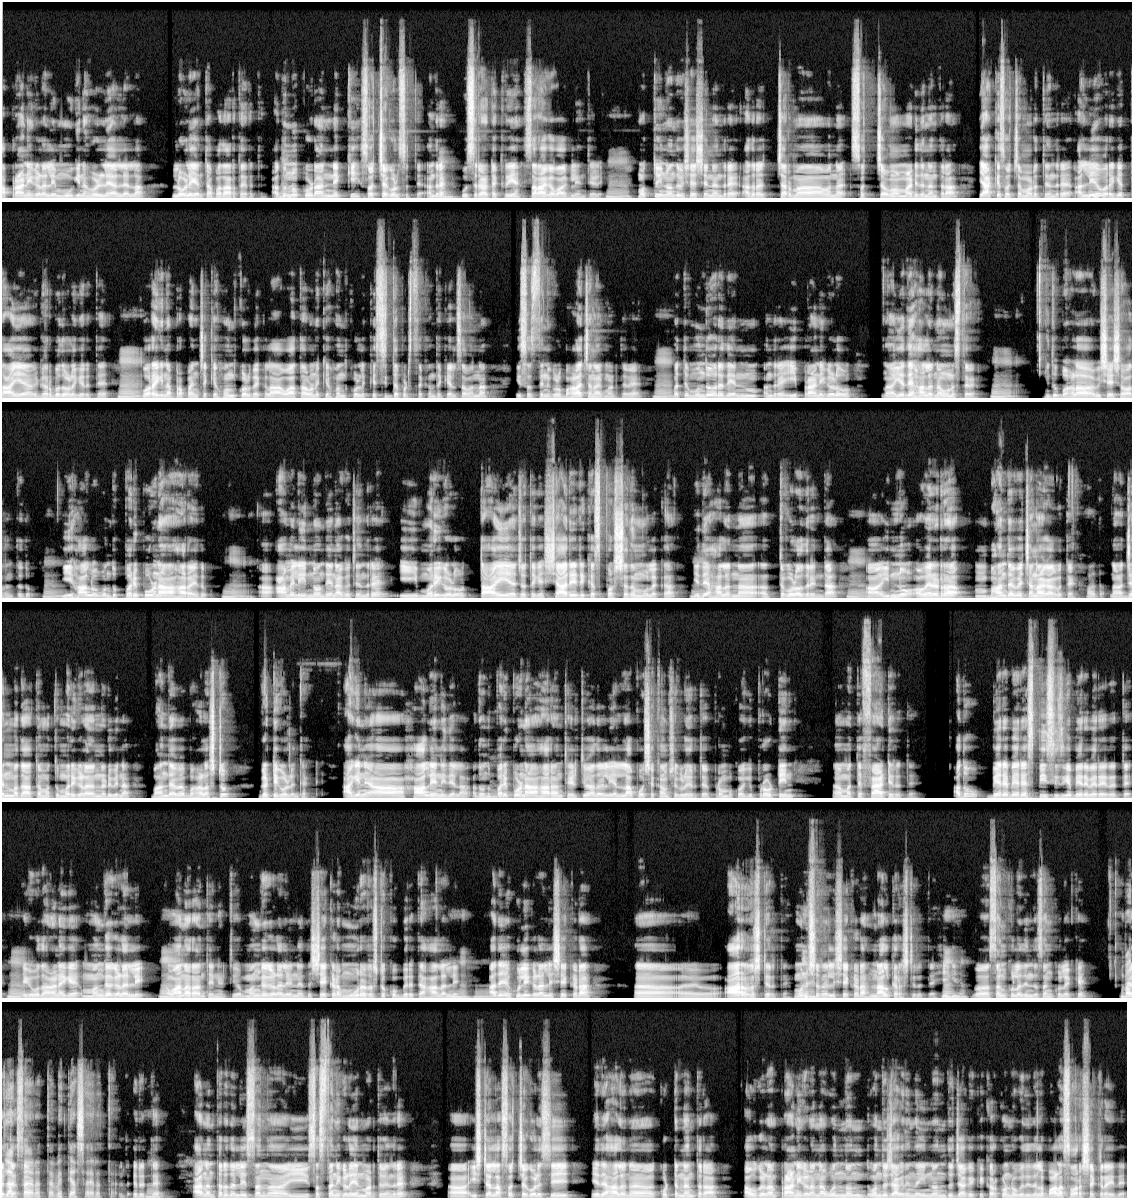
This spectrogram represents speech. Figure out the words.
ಆ ಪ್ರಾಣಿಗಳಲ್ಲಿ ಮೂಗಿನ ಹೊಳ್ಳೆ ಅಲ್ಲೆಲ್ಲ ಲೋಳೆ ಅಂತ ಪದಾರ್ಥ ಇರುತ್ತೆ. ಅದನ್ನು ಕೂಡ ನೆಕ್ಕಿ ಸ್ವಚ್ಛಗೊಳಿಸುತ್ತೆ. ಅಂದ್ರೆ. ಉಸಿರಾಟ ಕ್ರಿಯೆ ಸರಾಗವಾಗಲಿ ಅಂತೇಳಿ. ಹೇಳಿ ಮತ್ತು ಇನ್ನೊಂದು ವಿಶೇಷ ಏನಂದ್ರೆ ಅದರ ಚರ್ಮವನ್ನು ಸ್ವಚ್ಛ ಮಾಡಿದ ನಂತರ ಯಾಕೆ ಸ್ವಚ್ಛ ಮಾಡುತ್ತೆ ಅಂದ್ರೆ ಅಲ್ಲಿಯವರೆಗೆ ತಾಯಿಯ ಗರ್ಭದೊಳಗಿರುತ್ತೆ. ಹೊರಗಿನ ಪ್ರಪಂಚಕ್ಕೆ ಹೊಂದ್ಕೊಳ್ಬೇಕಲ್ಲ ಆ ವಾತಾವರಣಕ್ಕೆ ಹೊಂದ್ಕೊಳ್ಳಕ್ಕೆ ಸಿದ್ಧಪಡಿಸ್ತಕ್ಕಂಥ ಕೆಲಸವನ್ನ ಈ ಸಸ್ತನಿಗಳು ಬಹಳ ಚೆನ್ನಾಗಿ ಮಾಡ್ತವೆ. ಮತ್ತೆ ಮುಂದುವರೆದ ಏನ್ ಅಂದ್ರೆ ಈ ಪ್ರಾಣಿಗಳು ಎದೆ ಹಾಲನ್ನ ಉಣಿಸ್ತವೆ. ಇದು ಬಹಳ ವಿಶೇಷವಾದಂಥದ್ದು. ಈ ಹಾಲು ಒಂದು ಪರಿಪೂರ್ಣ ಆಹಾರ ಇದು. ಆಮೇಲೆ ಇನ್ನೊಂದು ಏನಾಗುತ್ತೆ ಅಂದ್ರೆ ಈ ಮರಿಗಳು ತಾಯಿಯ ಜೊತೆಗೆ ಶಾರೀರಿಕ ಸ್ಪರ್ಶದ ಮೂಲಕ ಎದೆ ಹಾಲನ್ನ ತಗೊಳ್ಳೋದ್ರಿಂದ ಇನ್ನೂ ಅವೆರಡರ ಬಾಂಧವ್ಯ ಚೆನ್ನಾಗಾಗುತ್ತೆ. ಜನ್ಮದಾತ ಮತ್ತು ಮರಿಗಳ ನಡುವಿನ ಬಾಂಧವ್ಯ ಬಹಳಷ್ಟು ಗಟ್ಟಿಗೊಳ್ಳುತ್ತೆ. ಗಟ್ಟಿ. ಹಾಗೆಯೇ ಆ ಹಾಲು ಏನಿದೆಯಲ್ಲ ಅದೊಂದು. ಪರಿಪೂರ್ಣ ಆಹಾರ ಅಂತ ಹೇಳ್ತೀವಿ. ಅದರಲ್ಲಿ ಎಲ್ಲ ಪೋಷಕಾಂಶಗಳು ಇರ್ತವೆ. ಪ್ರಮುಖವಾಗಿ ಪ್ರೋಟೀನ್ ಮತ್ತು ಫ್ಯಾಟ್ ಇರುತ್ತೆ. ಅದು ಬೇರೆ ಬೇರೆ ಸ್ಪೀಸೀಸ್ಗೆ ಬೇರೆ ಬೇರೆ ಇರುತ್ತೆ. ಈಗ ಉದಾಹರಣೆಗೆ ಮಂಗಗಳಲ್ಲಿ. ವಾನರ ಅಂತ ಏನ್ ಹೇಳ್ತೀವಿ ಮಂಗಗಳಲ್ಲಿ ಏನಿದೆ ಶೇಕಡ ಮೂರರಷ್ಟು ಕೊಬ್ಬಿರುತ್ತೆ ಹಾಲಲ್ಲಿ. ಅದೇ ಹುಲಿಗಳಲ್ಲಿ ಶೇಕಡ ಆರರಷ್ಟಿರುತ್ತೆ ಮನುಷ್ಯರಲ್ಲಿ ಶೇಕಡ ನಾಲ್ಕರಷ್ಟಿರುತ್ತೆ ಹೀಗೆ ಸಂಕುಲದಿಂದ ಸಂಕುಲಕ್ಕೆ ವ್ಯತ್ಯಾಸ ಇರುತ್ತೆ. ಇರುತ್ತೆ ಆ ನಂತರದಲ್ಲಿ ಸಣ್ಣ ಈ ಸಸ್ತನಿಗಳು ಏನ್ ಮಾಡ್ತೇವೆ ಅಂದ್ರೆ ಇಷ್ಟೆಲ್ಲ ಸ್ವಚ್ಛಗೊಳಿಸಿ ಎದೆ ಹಾಲನ್ನ ಕೊಟ್ಟ ನಂತರ ಅವುಗಳ ಪ್ರಾಣಿಗಳನ್ನ ಒಂದೊಂದು ಒಂದು ಜಾಗದಿಂದ ಇನ್ನೊಂದು ಜಾಗಕ್ಕೆ ಕರ್ಕೊಂಡು ಹೋಗೋದಿದೆಲ್ಲ ಬಹಳ ಸ್ವಾರಸ್ಯಕರ ಇದೆ.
